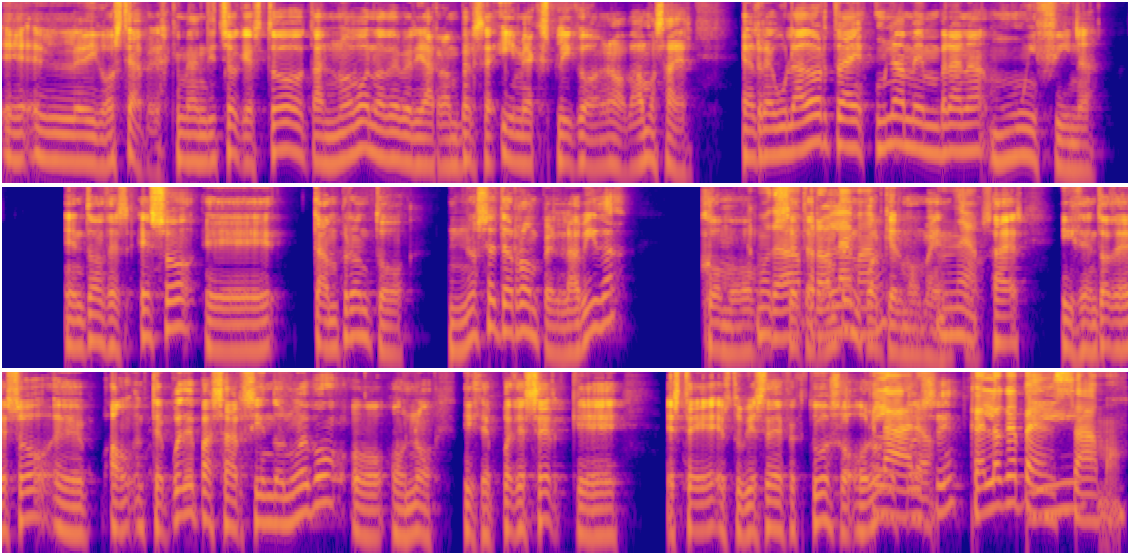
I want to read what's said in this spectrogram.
Eh, le digo, hostia, pero es que me han dicho que esto tan nuevo no debería romperse. Y me explicó, no, vamos a ver. El regulador trae una membrana muy fina. Entonces, eso eh, tan pronto no se te rompe en la vida como, se te rompe en cualquier momento. ¿Sabes? Dice, entonces, eso eh, te puede pasar siendo nuevo o, o no. Dice, puede ser que este, estuviese defectuoso o lo claro, que fuese. que es lo que pensamos.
